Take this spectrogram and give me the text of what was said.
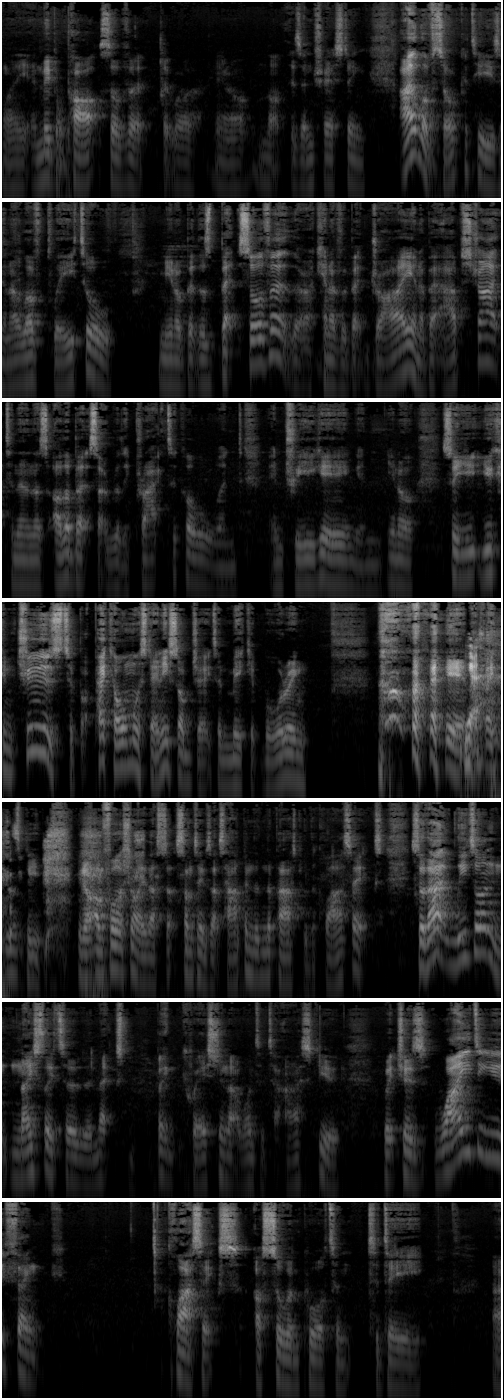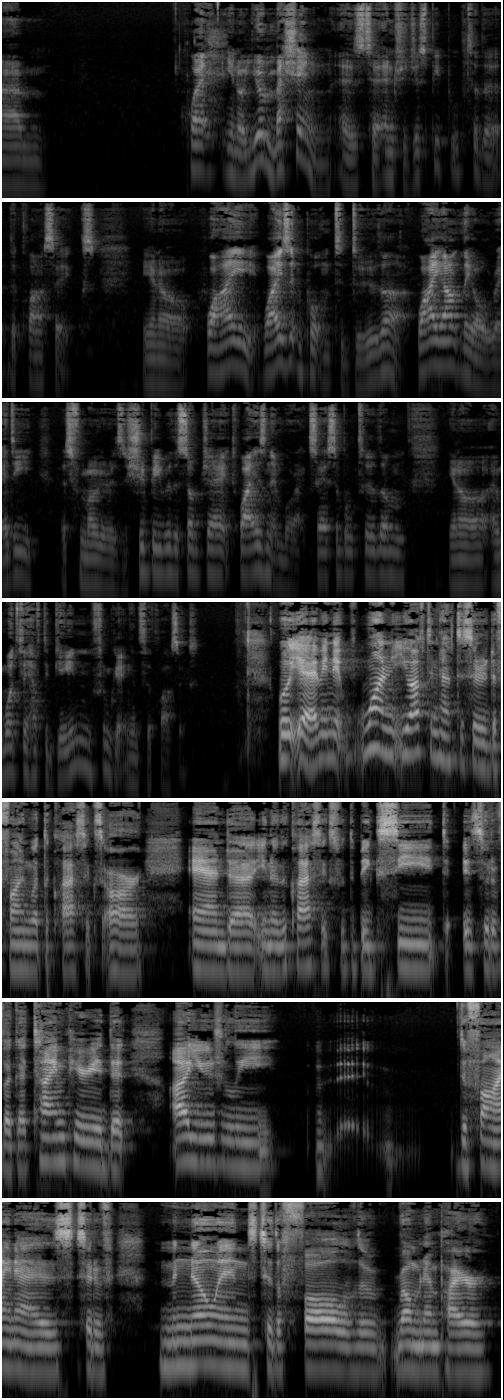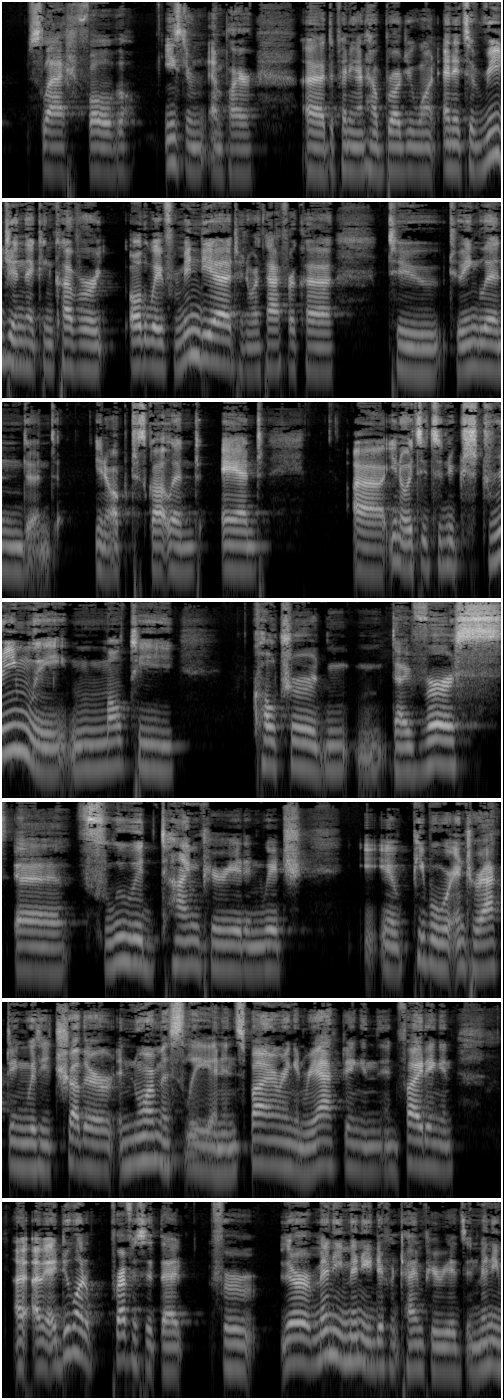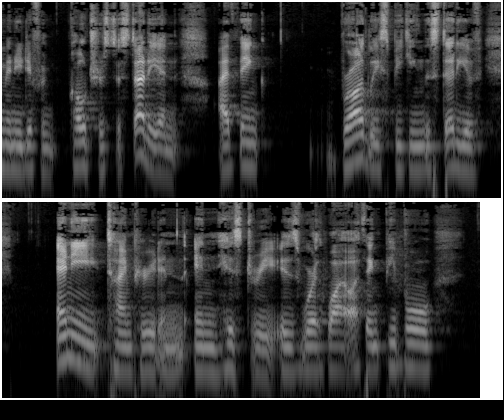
like, and maybe parts of it that were you know not as interesting. I love Socrates and I love Plato, you know, but there's bits of it that are kind of a bit dry and a bit abstract, and then there's other bits that are really practical and intriguing, and you know, so you, you can choose to pick almost any subject and make it boring. yeah. I think been, you know, unfortunately, that's sometimes that's happened in the past with the classics. So that leads on nicely to the next big question that I wanted to ask you, which is why do you think classics are so important today? Um, what you know your mission is to introduce people to the the classics. You know why why is it important to do that? Why aren't they already as familiar as they should be with the subject? Why isn't it more accessible to them? You know and what do they have to gain from getting into the classics? Well, yeah, I mean, it, one, you often have to sort of define what the classics are. And, uh, you know, the classics with the big C is sort of like a time period that I usually uh, define as sort of Minoans to the fall of the Roman Empire slash fall of the Eastern Empire, uh, depending on how broad you want. And it's a region that can cover all the way from India to North Africa to to England and you know up to Scotland. And uh, you know, it's it's an extremely multi cultured, diverse, uh, fluid time period in which you know people were interacting with each other enormously and inspiring and reacting and, and fighting. And I, I, do want to preface it that for there are many, many different time periods and many, many different cultures to study. And I think, broadly speaking, the study of any time period in, in history is worthwhile. I think people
